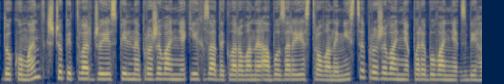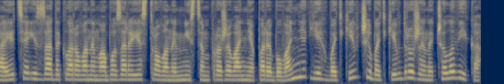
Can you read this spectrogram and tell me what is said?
Документ, що підтверджує спільне проживання їх задеклароване або зареєстроване місце проживання перебування збігається із задекларованим або зареєстрованим місцем проживання перебування їх батьків чи батьків дружини чоловіка.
